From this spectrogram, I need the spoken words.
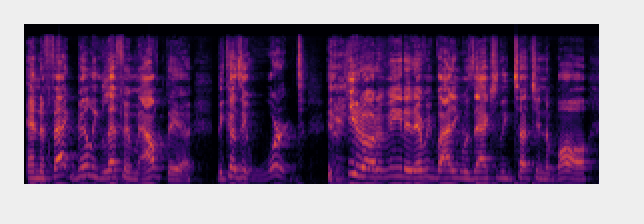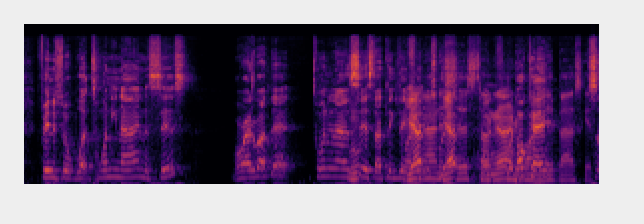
And the fact Billy left him out there because it worked, you know what I mean? And everybody was actually touching the ball. Finished with what, 29 assists? Am I right about that? 29 assists, I think they Yep, finished 29 with. yep, assists on 29. 41 Okay. baskets. So,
